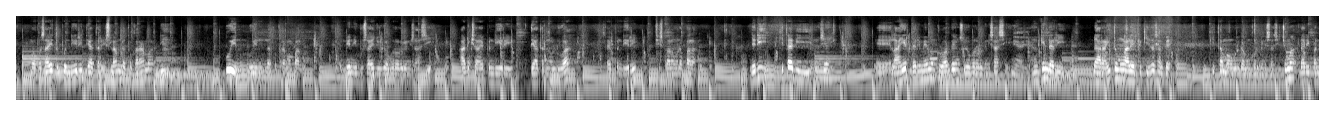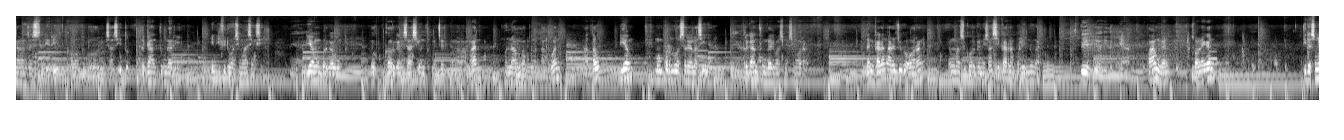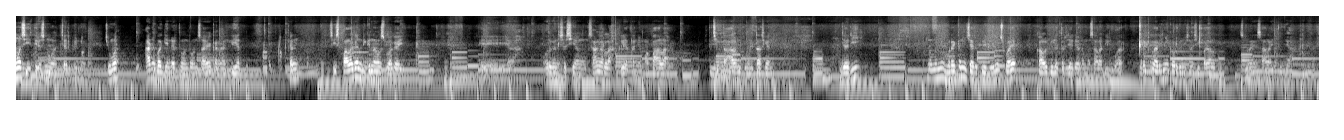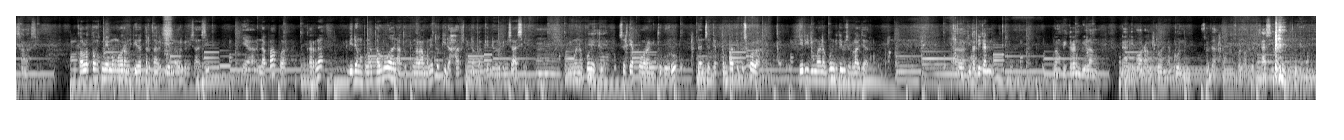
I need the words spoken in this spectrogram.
Bapak saya itu pendiri teater Islam Dato Karama di UIN UIN Dato Karama Palu kemudian ibu saya juga berorganisasi adik saya pendiri teater 02 saya pendiri Sispalang Muda Pala jadi kita di Indonesia eh, lahir dari memang keluarga yang sudah berorganisasi. Iya, iya. mungkin dari darah itu mengalir ke kita sampai kita mau bergabung ke organisasi. Cuma dari pandangan saya sendiri kalau untuk berorganisasi itu tergantung dari individu masing-masing sih. Iya. dia mau bergabung ke, organisasi untuk mencari pengalaman menambah pengetahuan atau dia memperluas relasinya. Iya. tergantung dari masing-masing orang. Dan kadang ada juga orang yang masuk ke organisasi karena perlindungan. Iya, iya, iya. ya paham kan? Soalnya kan tidak semua sih tidak semua cari perlindungan. Cuma ada bagian dari teman-teman saya karena lihat kan si Spala kan dikenal sebagai organisasi yang sangar lah kelihatannya mapala pecinta alam komunitas kan jadi namanya mereka mencari perlindungan supaya kalau bila terjadi ada masalah di luar mereka larinya ke organisasi padahal sebenarnya salah itu Ya, benar salah sih. kalau toh memang orang tidak tertarik dengan organisasi ya enggak apa-apa karena bidang pengetahuan atau pengalaman itu tidak harus didapatkan di organisasi. Di mana pun itu setiap orang itu guru dan setiap tempat itu sekolah jadi di mana pun kita bisa belajar Eh, gitu. Tadi kan Bang Fikran bilang dari orang tuanya pun sudah berorganisasi.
